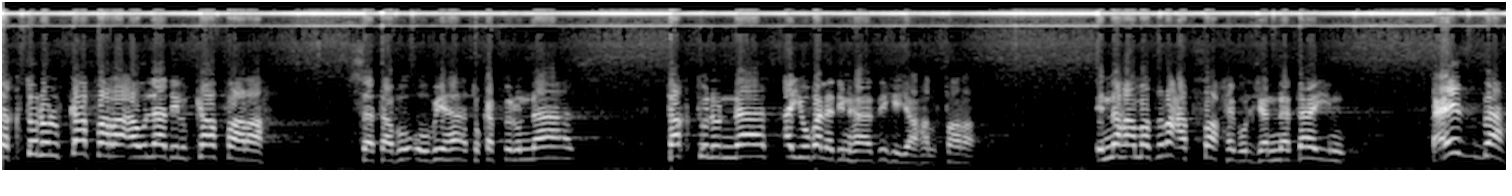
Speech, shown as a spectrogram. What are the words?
اقتلوا الكفر أولاد الكفرة. ستبوء بها تكفر الناس. تقتل الناس. أي بلد هذه يا هل ترى؟ إنها مزرعة صاحب الجنتين. عزبة.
